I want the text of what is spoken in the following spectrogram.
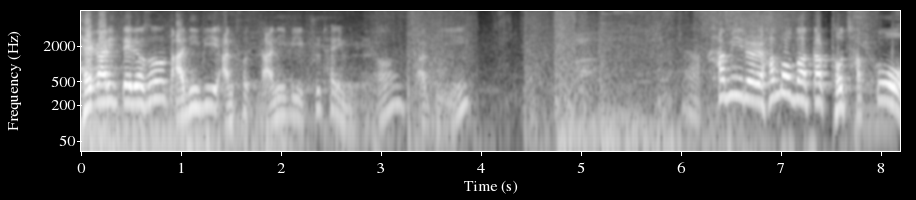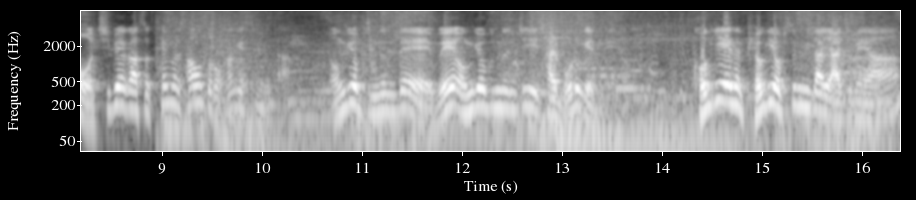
대가리 때려서 난입이 안 터, 난입이 쿨타임이네요. 까비. 자, 카미를 한 번만 딱 더 잡고 집에 가서 템을 사오도록 하겠습니다. 엉겨 붙는데 왜 엉겨 붙는지 잘 모르겠네요. 거기에는 벽이 없습니다, 야지메야.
